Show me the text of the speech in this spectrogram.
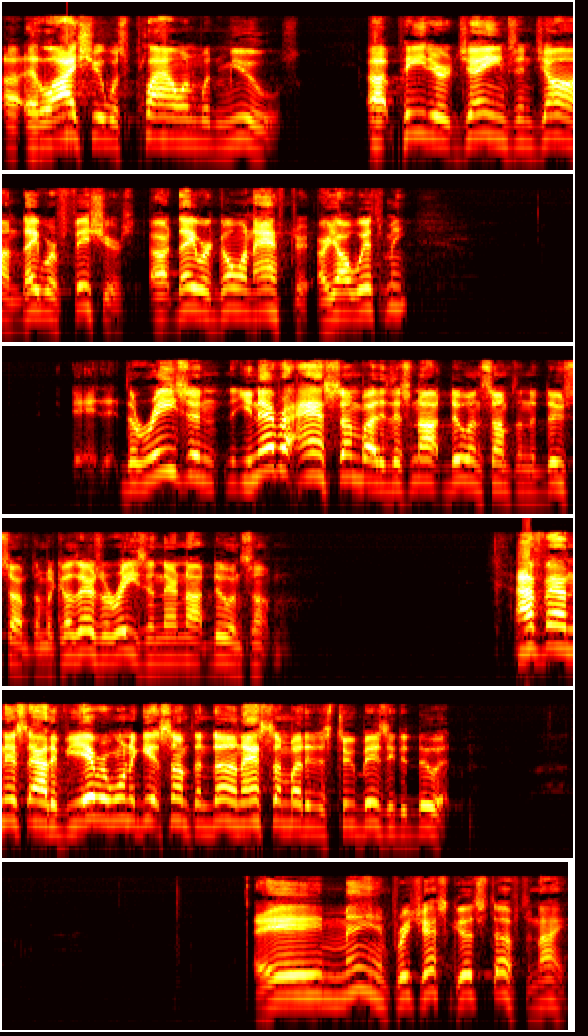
uh, Elisha was plowing with mules. Peter, James, and John, they were fishers. they were going after. Are y'all with me? The reason you never ask somebody that's not doing something to do something because there's a reason they're not doing something. I found this out. If you ever want to get something done, ask somebody that's too busy to do it. Amen. Preacher, that's good stuff tonight.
